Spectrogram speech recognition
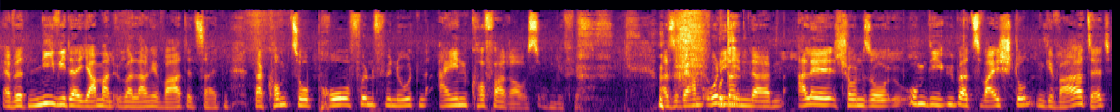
Er wird nie wieder jammern über lange Wartezeiten. Da kommt so pro fünf Minuten ein Koffer raus ungefähr. Also wir haben ohnehin ähm, alle schon so um die über zwei Stunden gewartet.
